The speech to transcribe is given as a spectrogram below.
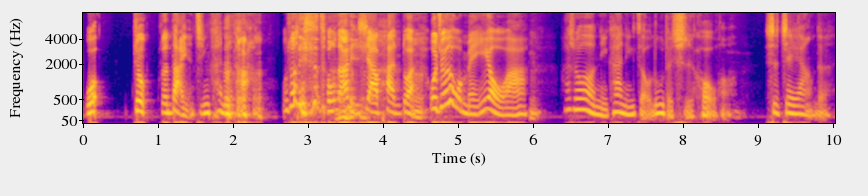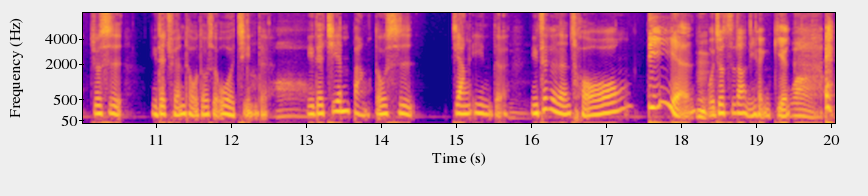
我就睁大眼睛看着他，我说：“你是从哪里下判断？”我觉得我没有啊。他说：“你看你走路的时候哈，是这样的，就是你的拳头都是握紧的，你的肩膀都是。”僵硬的，你这个人从第一眼我就知道你很坚。哇！哎，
